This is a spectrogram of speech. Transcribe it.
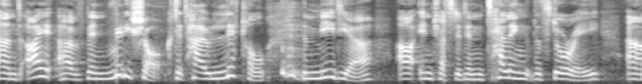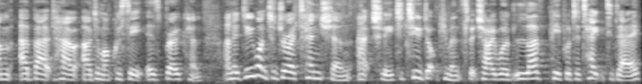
and I have been really shocked at how little the media are interested in telling the story um, about how our democracy is broken. And I do want to draw attention, actually, to two documents which I would love people to take today.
